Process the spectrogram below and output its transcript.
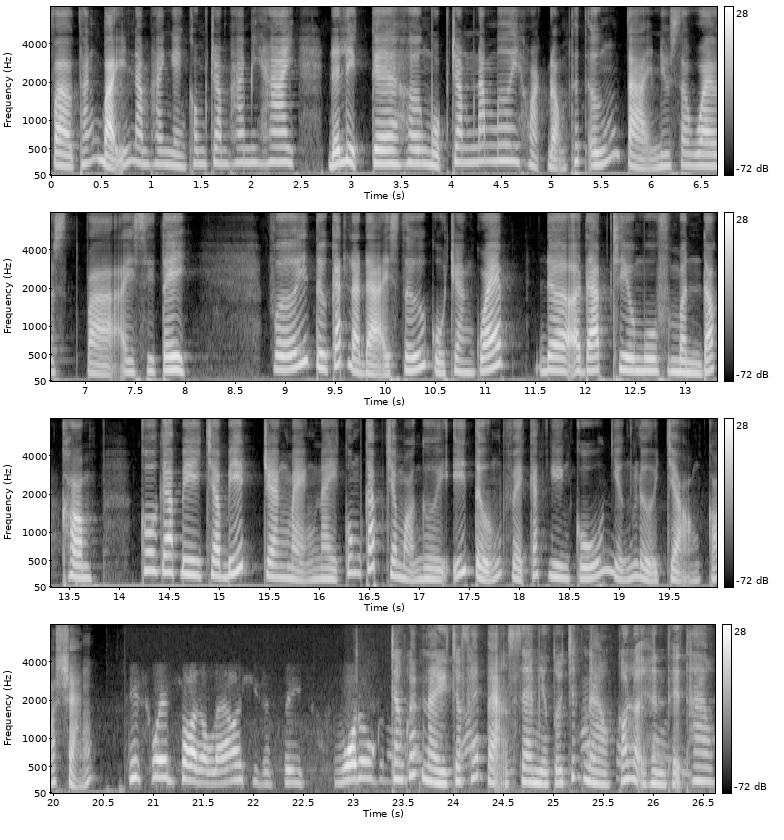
vào tháng 7 năm 2022 để liệt kê hơn 150 hoạt động thích ứng tại New South Wales và ACT. Với tư cách là đại sứ của trang web theadaptivemovement.com, cô Gabi cho biết trang mạng này cung cấp cho mọi người ý tưởng về cách nghiên cứu những lựa chọn có sẵn. Trang web này cho phép bạn xem những tổ chức nào có loại hình thể thao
